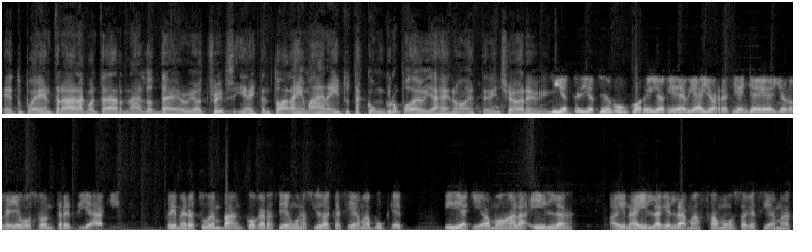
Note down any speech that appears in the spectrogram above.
eh, tú puedes entrar a la cuenta de Arnaldo, Diary of Trips, y ahí están todas las imágenes. Y tú estás con un grupo de viaje, ¿no? Este, bien chévere. bien- Y yo estoy, yo estoy con un corrillo aquí de viaje. Yo recién llegué, yo lo que llevo son tres días aquí. Primero estuve en Bangkok, ahora estoy en una ciudad que se llama Phuket. Y de aquí vamos a la isla. Hay una isla que es la más famosa que se llama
